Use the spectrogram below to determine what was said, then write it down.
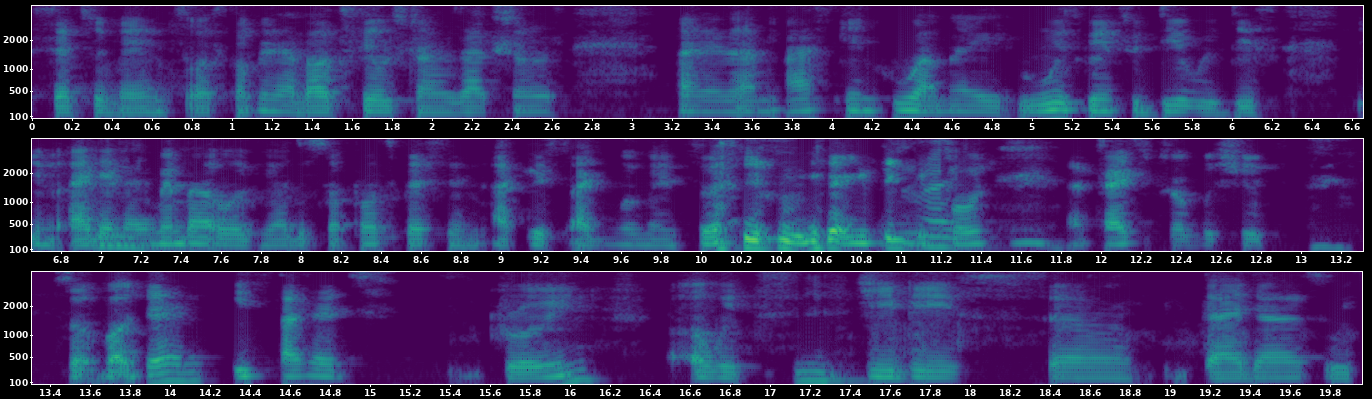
settlements or complaining about failed transactions and then I'm asking who am I, who is going to deal with this, you know, and then I Mm. remember, oh, you're the support person at least at the moment, so you, yeah, you pick the Right. phone and try to troubleshoot. So, but then it started growing uh, with. GB's uh, guidance, with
